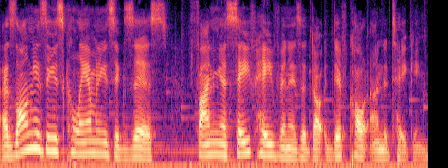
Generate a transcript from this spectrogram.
As long as these calamities exist, finding a safe haven is a difficult undertaking.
